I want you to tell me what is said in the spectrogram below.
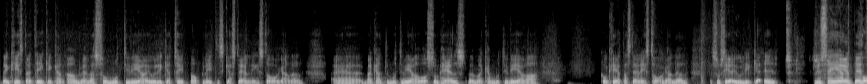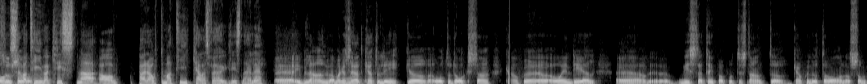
den kristna etiken kan användas för att motivera olika typer av politiska ställningstaganden. Eh, man kan inte motivera vad som helst, men man kan motivera konkreta ställningstaganden som ser olika ut. Du säga att konservativa så, kristna av per automatik kallas för högerkristna, eller? Eh, ibland. Va? Man kan mm. säga att katoliker, ortodoxa kanske och en del eh, vissa typer av protestanter, kanske lutheraner som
